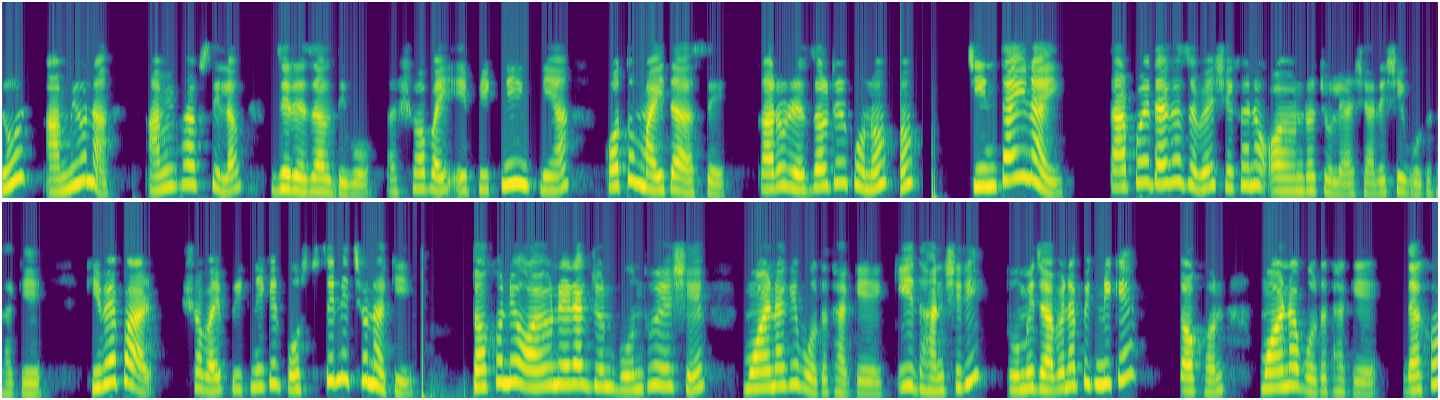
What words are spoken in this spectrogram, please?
দূর আমিও না। আমি ভাবছিলাম যে রেজাল্ট দিব। আর সবাই এই পিকনিক নিয়ে কত মাইতা আছে। কারও রেজাল্টের কোনো চিন্তাই নাই। তারপরে দেখা যাবে সেখানে অয়নরা চলে আসে আর এসেই বলতে থাকে, কি ব্যাপার? সবাই পিকনিকের প্রস্তুতি নিচ্ছ নাকি? তখনই অয়নের একজন বন্ধু এসে ময়নাকে বলতে থাকে, কি ধানসিঁড়ি? তুমি যাবে না পিকনিকে তখন ময়না বলতে থাকে, দেখো,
